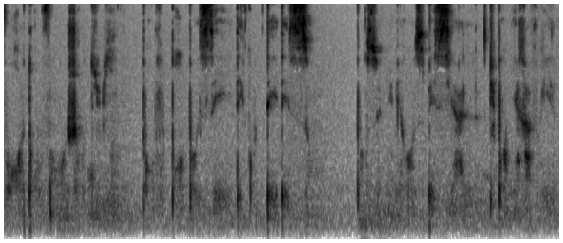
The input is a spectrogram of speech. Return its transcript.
vous retrouvons aujourd'hui pour vous proposer d'écouter des sons pour ce numéro spécial du 1er avril.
